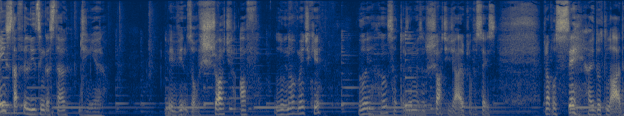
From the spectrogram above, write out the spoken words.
Quem está feliz em gastar dinheiro? Bem-vindos ao Shot of Louis. Novamente aqui, Louis Hansel, trazendo mais um shot diário para vocês. Para você aí do outro lado,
